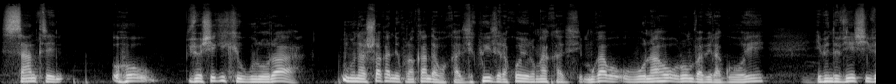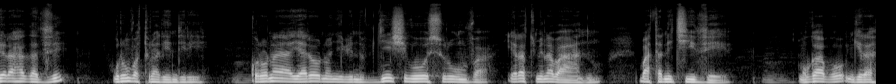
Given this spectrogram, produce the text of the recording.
centre ho vyoshika ikigurura. Umuntu ashobora kandi kuronka kandi ako kazi kwizera ko yoronka akazi. Mugabo ubu naho urumva biragoye ibintu byinshi byarahagaze urumva turarindiriye. Korona yarononye ibintu byinshi rwose urumva yaratumye n'abantu bata n'icyizere mugabo ngira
